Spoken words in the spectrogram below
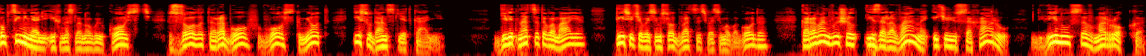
Купцы меняли их на слоновую кость, золото, рабов, воск, мед и суданские ткани. 19 мая 1828 года караван вышел из Аравана и через Сахару двинулся в Марокко.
